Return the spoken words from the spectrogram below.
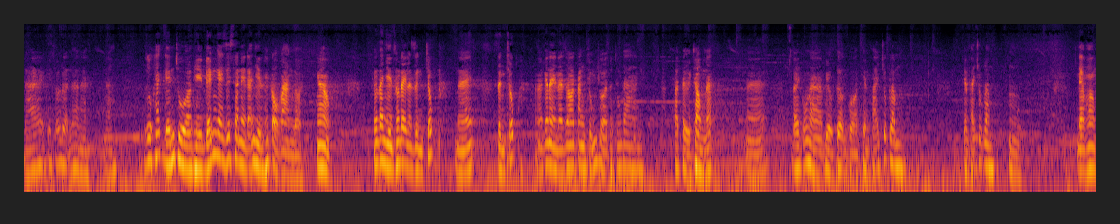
Đấy, cái chỗ lượn ra này đó. du khách đến chùa thì đến ngay dưới sân này đã nhìn thấy cầu vàng rồi nghe không? Chúng ta nhìn xuống đây là rừng trúc. Đấy rừng trúc. À, cái này là do tăng chúng chùa cho chúng ta. Phật tử trồng đó. À, đây cũng là biểu tượng của thiền phái trúc lâm. Thiền phái trúc lâm. Ừ. đẹp không?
